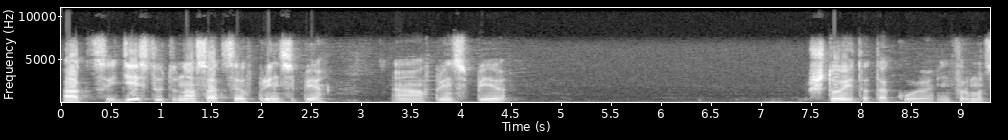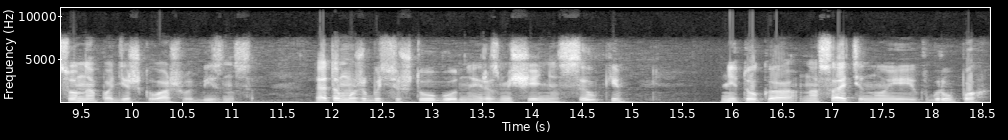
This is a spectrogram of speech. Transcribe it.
Акции действуют. У нас акция, в принципе, а, в принципе, что это такое? Информационная поддержка вашего бизнеса. Это может быть все что угодно. И размещение ссылки не только на сайте, но и в группах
